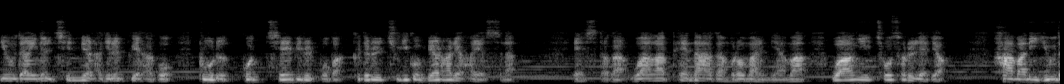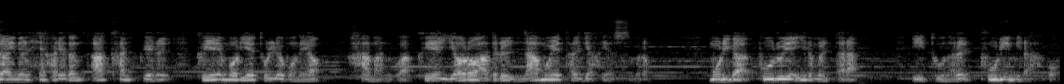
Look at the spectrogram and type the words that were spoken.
유다인을 진멸하기를 꾀하고 부르 곧 제비를 뽑아 그들을 죽이고 멸하려 하였으나 에스더가 왕 앞에 나아감으로 말미암아 왕이 조서를 내려 하만이 유다인을 해하려던 악한 꾀를 그의 머리에 돌려보내어 하만과 그의 여러 아들을 나무에 달게 하였으므로 무리가 부르의 이름을 따라 이두 날을 부림이라 하고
